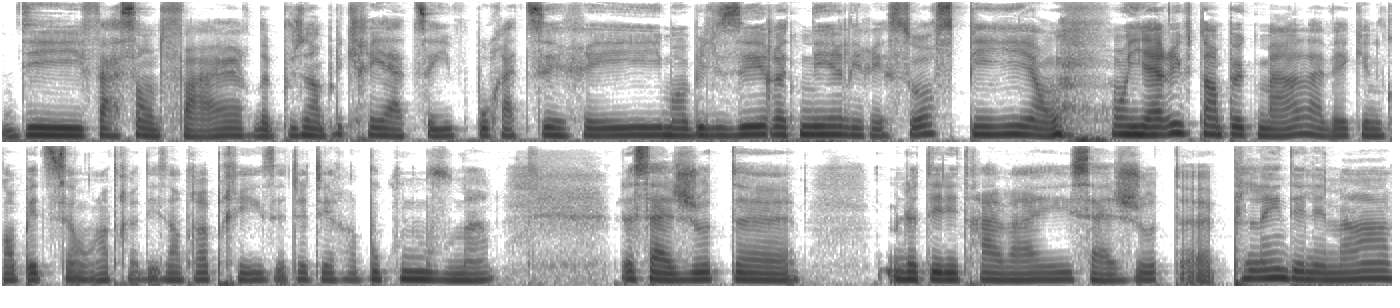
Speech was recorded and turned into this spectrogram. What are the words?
des façons de faire de plus en plus créatives pour attirer, mobiliser, retenir les ressources. Puis on, y arrive tant peu que mal avec une compétition entre des entreprises, etc. Beaucoup de mouvements. Là, ça ajoute euh, le télétravail, ça ajoute euh, plein d'éléments,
